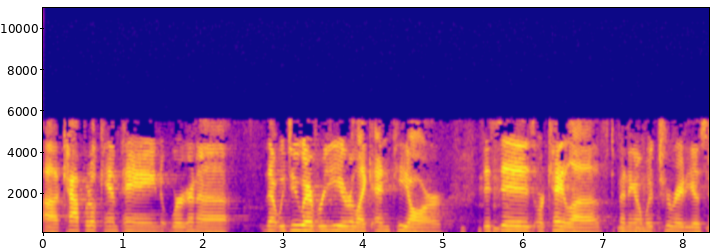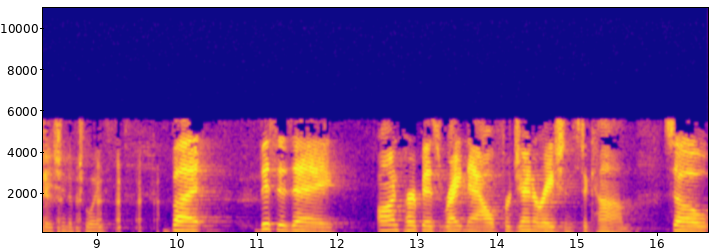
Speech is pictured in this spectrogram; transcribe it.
a capital campaign we're gonna that we do every year like NPR. This is or K-Love, depending on which radio station of choice. But this is a on purpose right now for generations to come. So,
